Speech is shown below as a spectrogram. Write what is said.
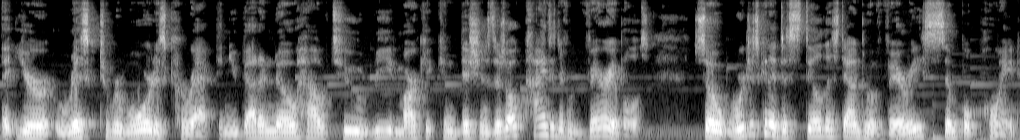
that your risk to reward is correct and you've got to know how to read market conditions. There's all kinds of different variables. So we're just going to distill this down to a very simple point.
